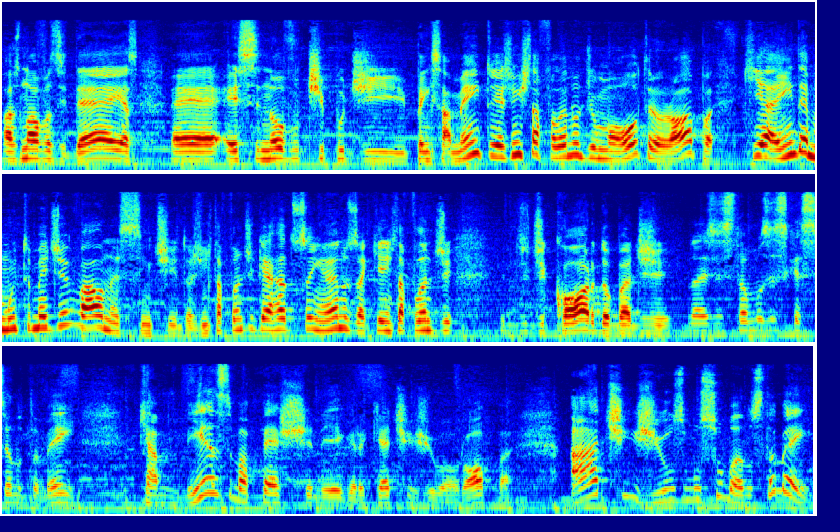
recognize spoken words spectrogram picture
as novas ideias, é, esse novo tipo de pensamento, e a gente está falando de uma outra Europa que ainda é muito medieval nesse sentido. A gente está falando de Guerra dos 100 Anos aqui, a gente está falando de, de, de Córdoba, de... Nós estamos esquecendo também que a mesma peste negra que atingiu a Europa atingiu os muçulmanos também.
